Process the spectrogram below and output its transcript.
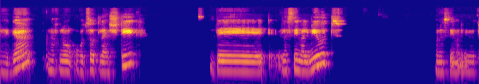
רגע, אנחנו רוצות להשתיק ולשים על מיוט, בוא נשים על מיוט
